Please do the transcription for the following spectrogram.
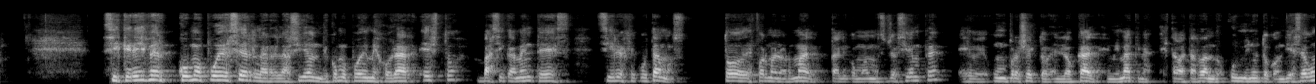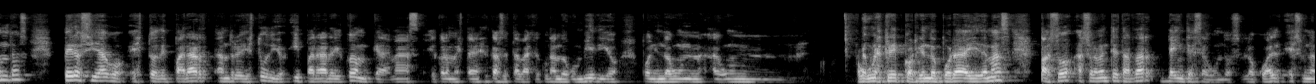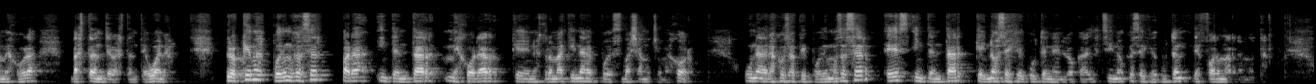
Si queréis ver cómo puede ser la relación de cómo puede mejorar esto, básicamente es, si lo ejecutamos todo de forma normal, tal y como hemos hecho siempre, eh, un proyecto en local en mi máquina estaba tardando un minuto con 10 segundos, pero si hago esto de parar Android Studio y parar el Chrome, que además el Chrome está, en este caso estaba ejecutando algún vídeo, poniendo algún, algún algún script corriendo por ahí y demás, pasó a solamente tardar 20 segundos, lo cual es una mejora bastante, bastante buena. Pero, ¿qué más podemos hacer para intentar mejorar que nuestra máquina pues vaya mucho mejor? Una de las cosas que podemos hacer es intentar que no se ejecuten en local, sino que se ejecuten de forma remota.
